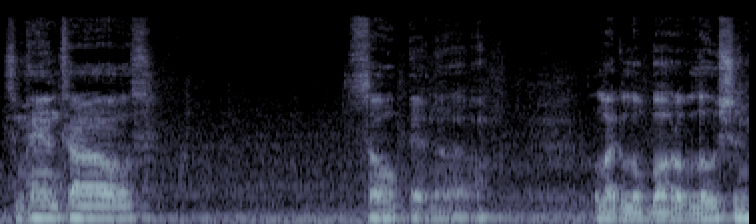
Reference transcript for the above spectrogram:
some hand towels, soap, and uh, like a little bottle of lotion.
